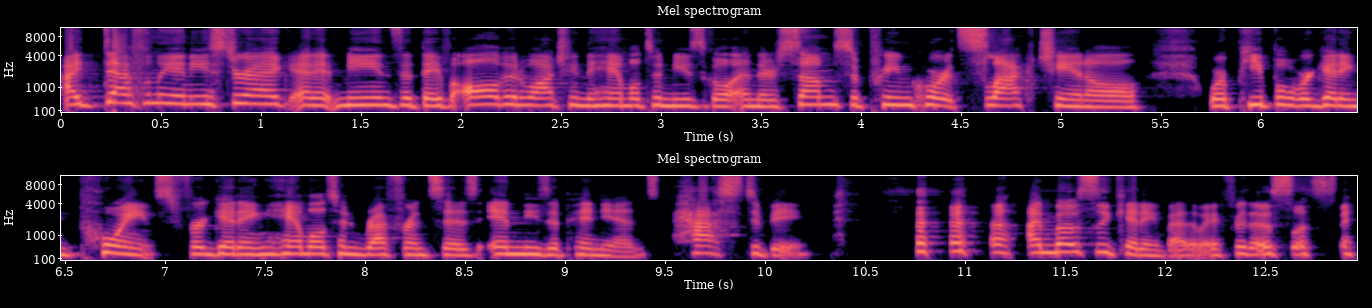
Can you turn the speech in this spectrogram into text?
I definitely an Easter egg, and it means that they've all been watching the Hamilton musical, and there's some Supreme Court Slack channel where people were getting points for getting Hamilton references in these opinions. Has to be. I'm mostly kidding, by the way, for those listening.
